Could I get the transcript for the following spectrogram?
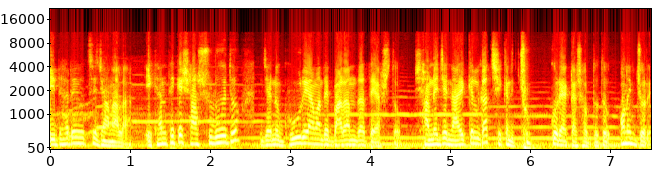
এই ধারে হচ্ছে জানালা। এখান থেকে শ্বাস শুরু হতো যেন ঘুরে আমাদের বারান্দাতে আসতো। সামনে যে নারকেল গাছ, সেখানে ছুপ করে একটা শব্দ হতো, অনেক জোরে।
